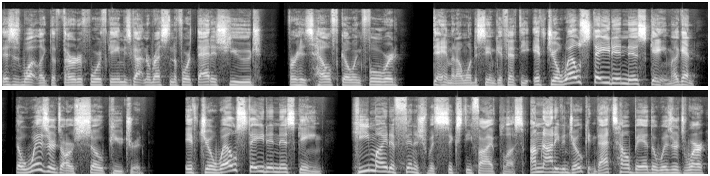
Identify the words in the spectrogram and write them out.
this is what like the third or fourth game he's gotten arrested in the fourth. That is huge for his health going forward. Damn it, I wanted to see him get 50. If Joel stayed in this game, again, the Wizards are so putrid. If Joel stayed in this game, he might have finished with 65 plus. I'm not even joking. That's how bad the Wizards were.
